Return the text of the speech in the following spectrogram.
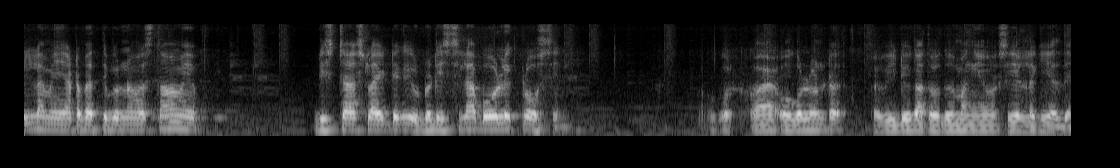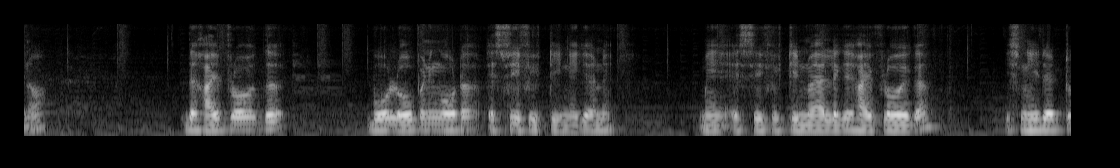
ඉල්ල මේ යට පැත්ති පුරණ අවස්ථාව මේ ඩිස්ටාස් ලයිට් එක උඩට ඉස්සිලා බෝල්ලෙක් ලෝසින් ඕගොල්ලොන්ට වීඩියෝ අතවද මං ඒ සියල්ල කියල් දෙනවා the high flow of the ball opening water SV15 කියන්නේ මේ SV15 වැල් එකේ high flow එක is needed to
